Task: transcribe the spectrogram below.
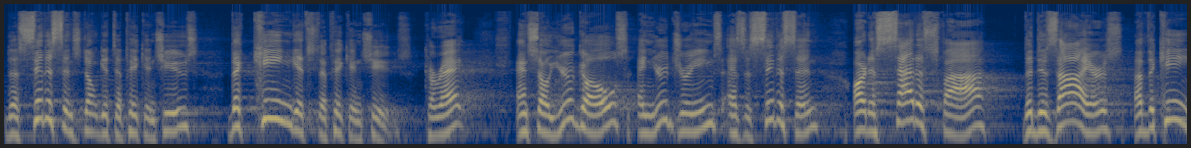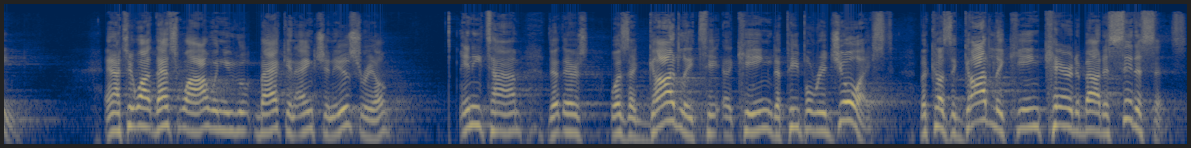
the citizens don't get to pick and choose. The king gets to pick and choose, correct? And so your goals and your dreams as a citizen are to satisfy the desires of the king. And I tell you what, that's why when you look back in ancient Israel, anytime that there was a godly t- a king, the people rejoiced because the godly king cared about his citizens.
